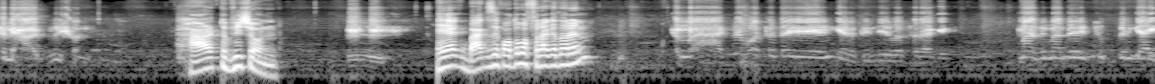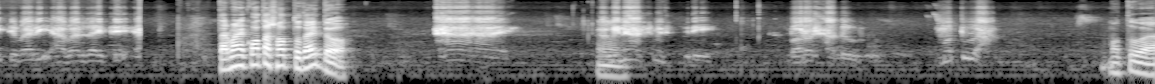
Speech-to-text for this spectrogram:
ছিল হার্ট ভিশন। হার্ট ভিশন। হ্যাঁ বাগজে কত বছর আগে ধরেন? মাঝে মাঝে চুপ করে পারি আবার যাইতে। তার মানে কথা সত্য তাই তো? হ্যাঁ হ্যাঁ। মতুয়া।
